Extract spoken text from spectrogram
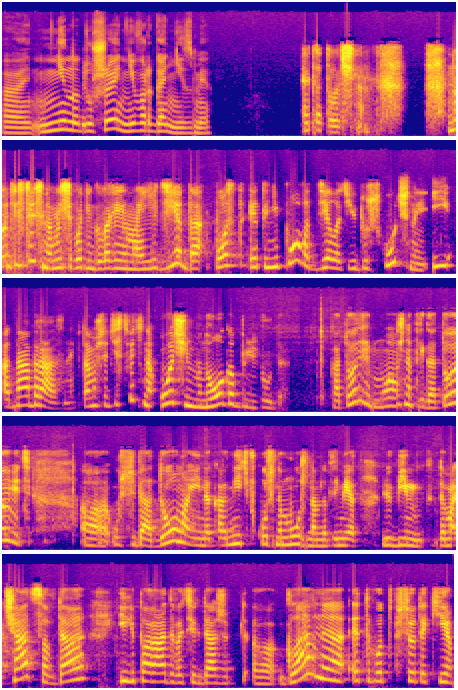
э, ни на душе, ни в организме. Это точно. Но действительно, мы сегодня говорим о еде, да, пост – это не повод делать еду скучной и однообразной, потому что действительно очень много блюд которые можно приготовить э, у себя дома и накормить вкусным ужином, например, любимых домочадцев, да, или порадовать их даже. Э, главное – это вот все-таки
